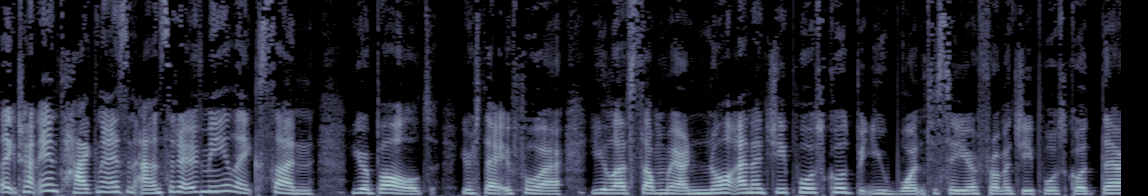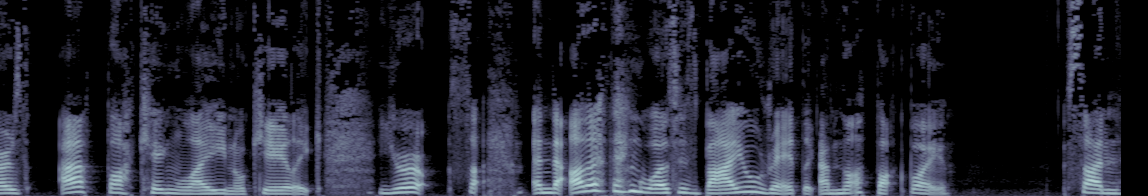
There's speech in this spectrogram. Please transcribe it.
Like trying to antagonize and answer it of me, like, son, you're bald, you're thirty four, you live somewhere not in a G postcode, but you want to say you're from a G postcode. There's a fucking line, okay? Like, you're. Su- and the other thing was his bio read, like, I'm not a fuckboy. Son,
